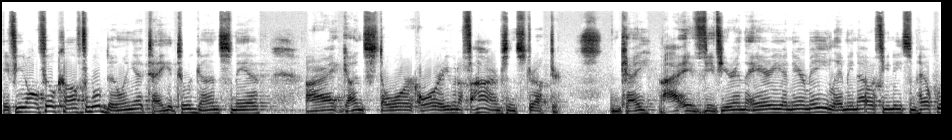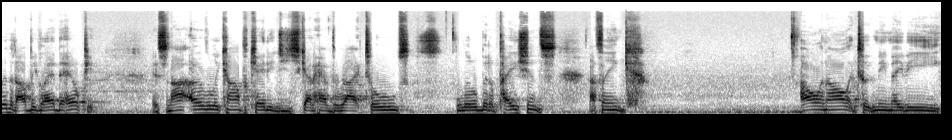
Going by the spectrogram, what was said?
If you don't feel comfortable doing it, take it to a gunsmith, all right, gun store, or even a firearms instructor. Okay, I, if, if you're in the area near me, let me know if you need some help with it. I'll be glad to help you. It's not overly complicated. You just got to have the right tools, a little bit of patience. I think all in all, it took me maybe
